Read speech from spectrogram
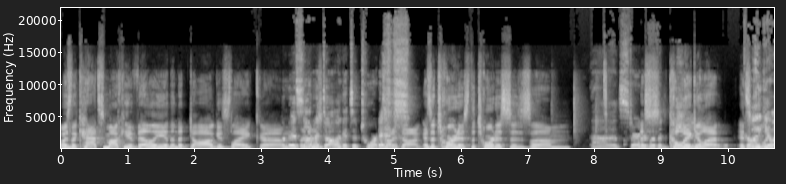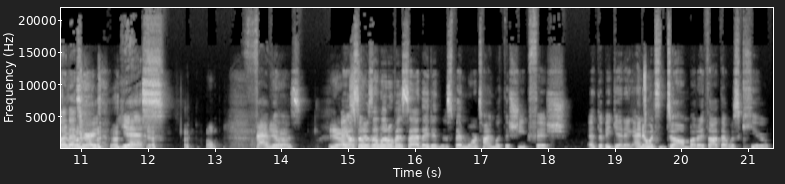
Was the cat's Machiavelli and then the dog is like um it's not a dog. It's a tortoise. It's not a dog. It's a tortoise. The tortoise is um Uh, it started with a Caligula. It's Caligula. That's right. Yes. Oh. Fabulous. yeah. I also was a little bit sad they didn't spend more time with the sheepfish at the beginning. I know it's dumb, but I thought that was cute.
